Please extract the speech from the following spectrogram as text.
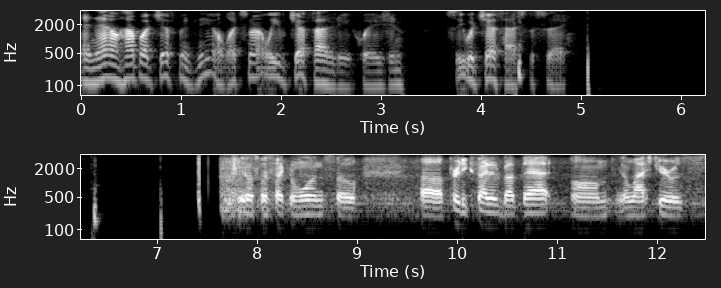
And now, how about Jeff McNeil? Let's not leave Jeff out of the equation. See what Jeff has to say. You know, it's my second one, so uh, pretty excited about that. Um, you know, last year was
